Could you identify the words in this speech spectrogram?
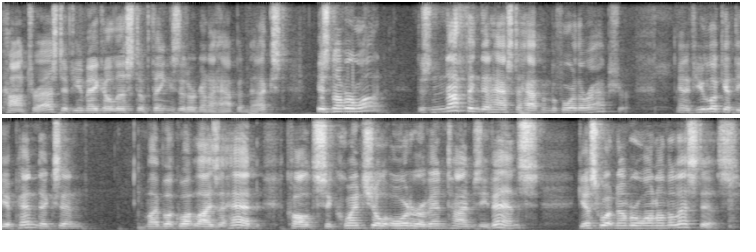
contrast, if you make a list of things that are going to happen next, is number one. There's nothing that has to happen before the rapture. And if you look at the appendix in my book, What Lies Ahead, called Sequential Order of End Times Events, guess what number one on the list is?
